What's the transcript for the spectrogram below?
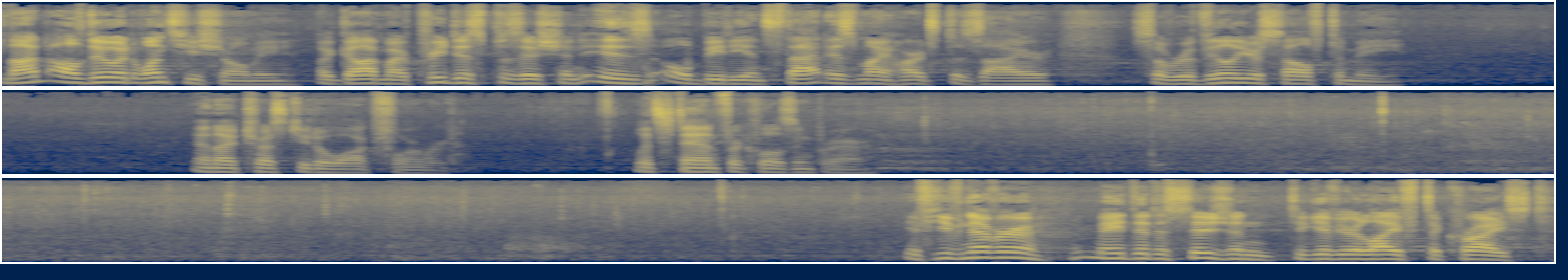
Not, I'll do it once you show me, but God, my predisposition is obedience. That is my heart's desire. So reveal yourself to me and I trust you to walk forward. Let's stand for closing prayer. If you've never made the decision to give your life to Christ,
